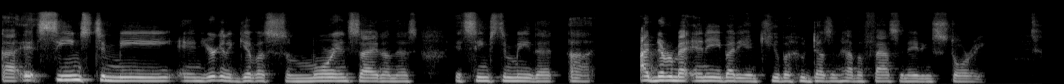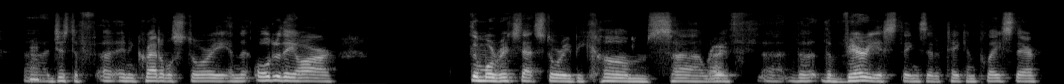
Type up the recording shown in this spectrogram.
uh, it seems to me, and you're going to give us some more insight on this. It seems to me that I've never met anybody in Cuba who doesn't have a fascinating story. Hmm. uh, just a, an incredible story. And the older they are, the more rich that story becomes uh, right. with uh, the the various things that have taken place there.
